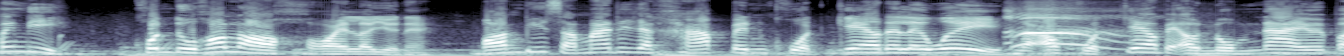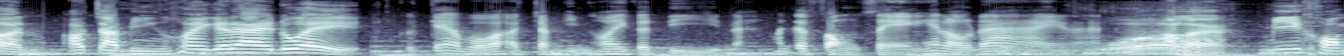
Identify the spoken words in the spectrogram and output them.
มั่งดิ คนดูเขารอคอยเราอยู่นะปอนพี่สามารถที่จะคราฟเป็นขวดแก้วได้เลยเว้ยแล้วเอาขวดแก้วไปเอานมได้เว้ยปอนเอาจับหิ่งห้อยก็ได้ด้วยก็แก้วบอกว่าเอาจับหิ่งห้อยก็ดีนะ มันจะส่องแสงให้เราได้นะเอาล่ะมีของ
